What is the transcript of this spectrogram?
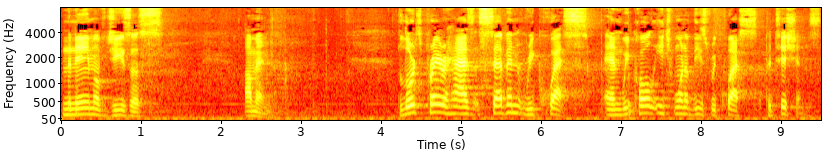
In the name of Jesus, Amen. The Lord's Prayer has seven requests, and we call each one of these requests petitions.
